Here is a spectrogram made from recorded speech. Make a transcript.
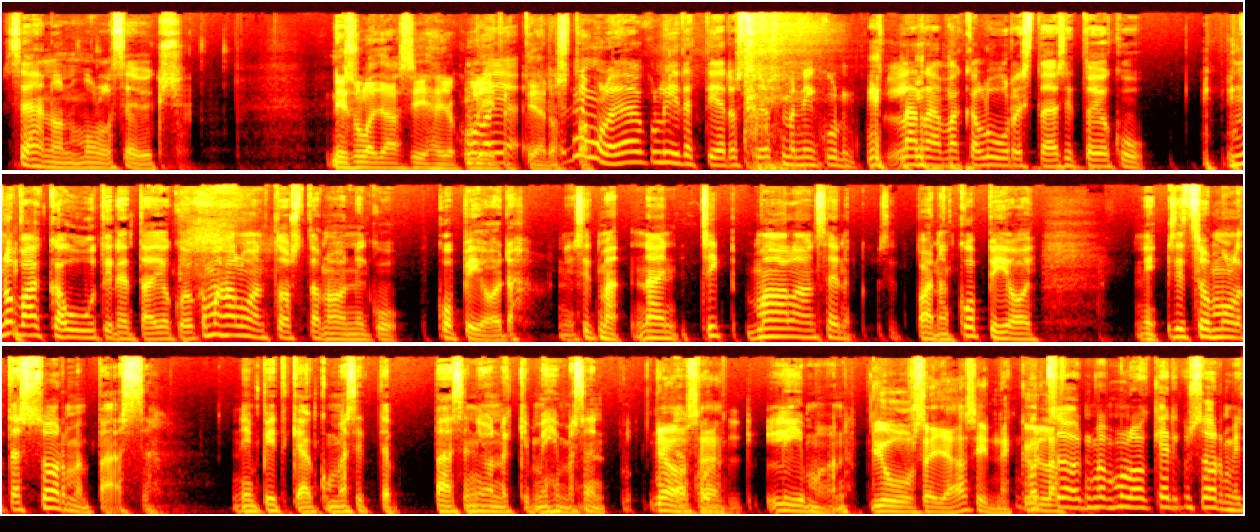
Sehän on mulla se yksi. Niin sulla jää siihen joku Mulla liitetiedosto. Jää, no, mulla jää joku liitetiedosto, jos mä niin lärään vaikka luurista ja sitten on joku, no vaikka uutinen tai joku, joka mä haluan tosta noin niin kuin kopioida. Niin sitten mä näin, zip, maalaan sen, sitten painan kopioi. Niin sitten se on mulla tässä sormen päässä niin pitkään, kun mä sitten pääsen jonnekin, mihin mä sen Joo, se- liimaan. Juu, se jää sinne, Mutta kyllä. se on, mulla oikein niin kuin sormi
